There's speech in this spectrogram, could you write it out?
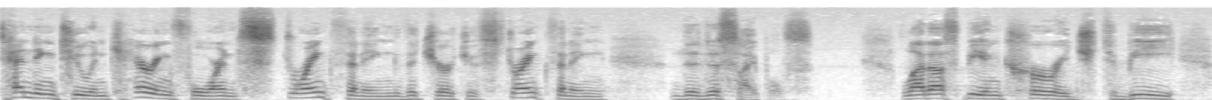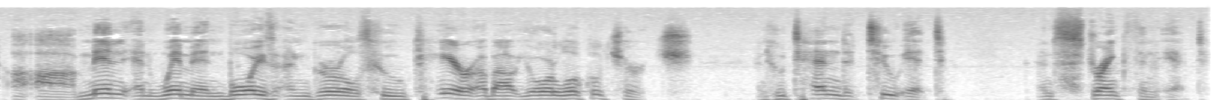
tending to and caring for and strengthening the churches, strengthening the disciples. Let us be encouraged to be uh, uh, men and women, boys and girls who care about your local church and who tend to it and strengthen it.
